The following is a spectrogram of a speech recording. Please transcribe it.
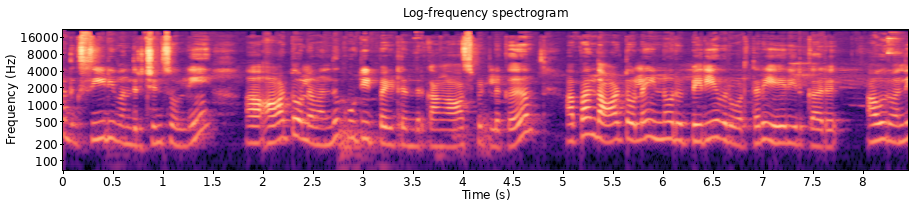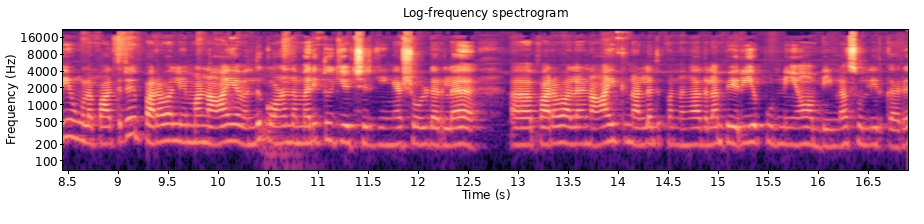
அதுக்கு சீடி வந்துருச்சுன்னு சொல்லி ஆட்டோவில் வந்து கூட்டிகிட்டு போயிட்டு இருந்திருக்காங்க ஹாஸ்பிட்டலுக்கு அப்போ அந்த ஆட்டோவில் இன்னொரு பெரியவர் ஒருத்தர் ஏறி இருக்காரு அவர் வந்து இவங்கள பார்த்துட்டு பரவாயில்லையம்மா நாயை வந்து குழந்த மாதிரி தூக்கி வச்சுருக்கீங்க ஷோல்டரில் பரவாயில்ல நாய்க்கு நல்லது பண்ணுங்க அதெல்லாம் பெரிய புண்ணியம் அப்படின்லாம் சொல்லியிருக்காரு.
